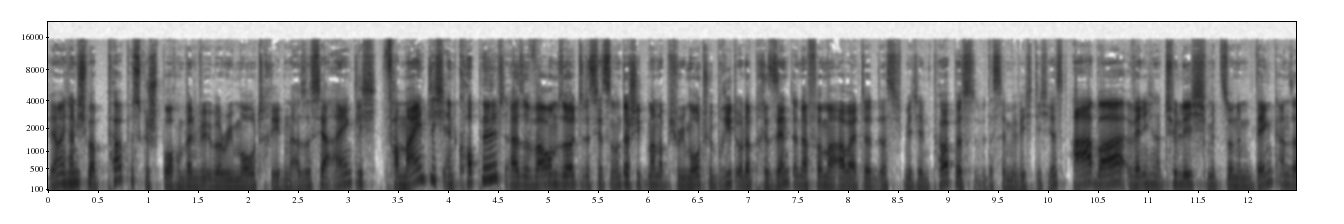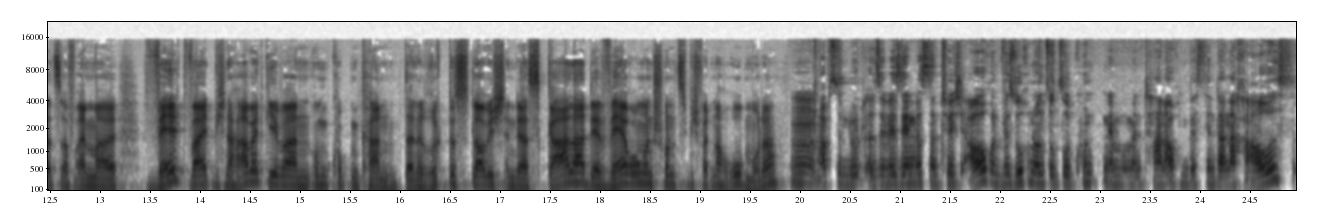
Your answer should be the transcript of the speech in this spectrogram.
Wir haben eigentlich noch nicht über Purpose gesprochen, wenn wir über Remote reden. Also ist ja eigentlich vermeintlich entkoppelt. Also warum sollte das jetzt einen Unterschied machen, ob ich remote, hybrid oder präsent in der Firma arbeite, dass ich mit dem Purpose, dass der mir wichtig ist. Aber wenn ich natürlich mit so einem Denkansatz auf einmal weltweit mich nach Arbeitgebern umgucken kann, dann rückt das, glaube ich, in der Skala der Währungen schon ziemlich weit nach oben, oder? Mm, absolut. Also wir sehen das natürlich auch und wir suchen uns unsere Kunden ja momentan auch ein bisschen danach aus,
